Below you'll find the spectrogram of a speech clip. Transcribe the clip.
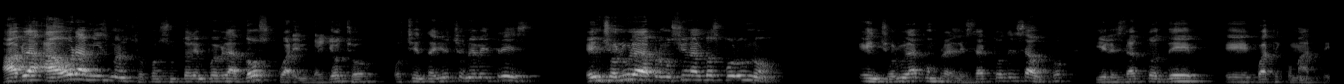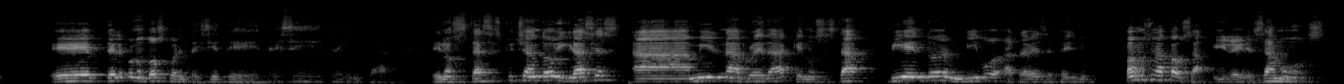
Habla ahora mismo a nuestro consultor en Puebla 248-8893. En Cholula la promoción al 2x1. En Cholula compra el extracto de Sauco y el extracto de eh, cuate comate. Eh, teléfono 247-1330. Eh, nos estás escuchando y gracias a Mirna Rueda que nos está viendo en vivo a través de Facebook. Vamos a una pausa y regresamos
